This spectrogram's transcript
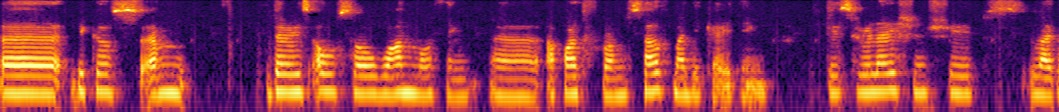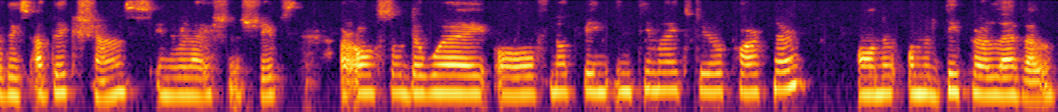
uh, because um, there is also one more thing uh, apart from self-medicating these relationships like these addictions in relationships are also the way of not being intimate to your partner on a, on a deeper level.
